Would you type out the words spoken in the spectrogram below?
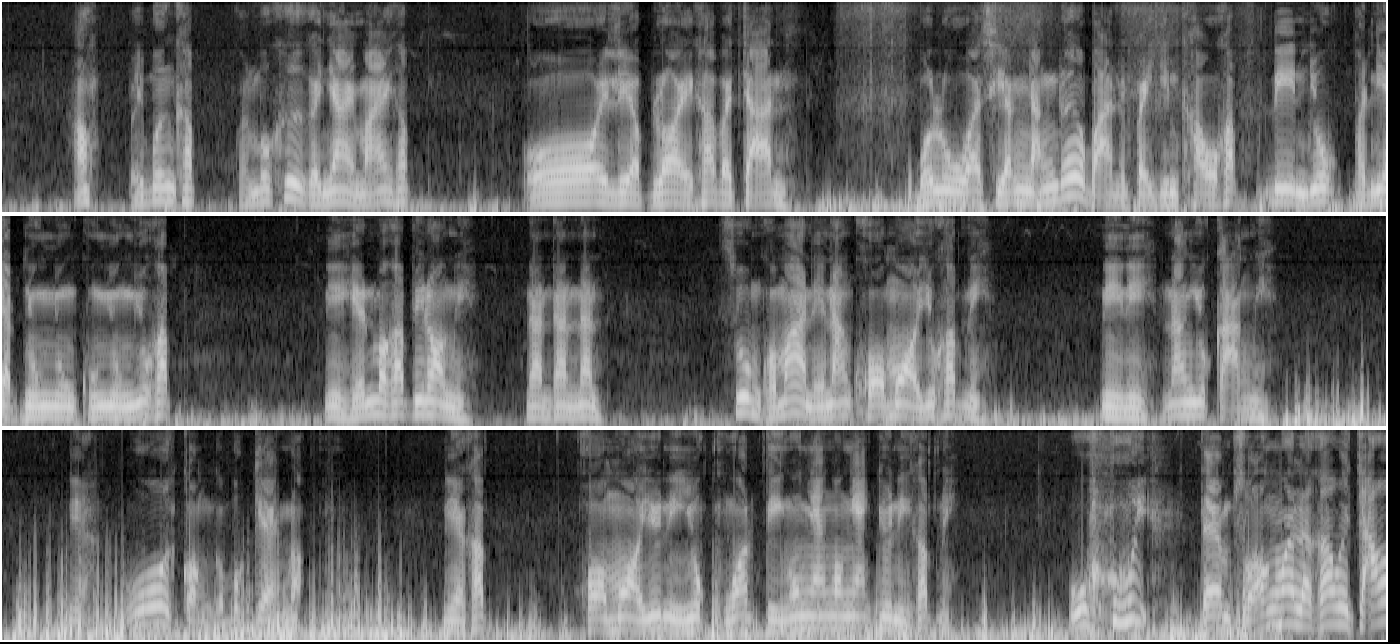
ๆเอาไปเบิ่งครับขันบ่คือก็ย้ายไม้ครับ โอ้ยเรียบร้อยครับ อาจารย์บ่รู้ว่าเสียงหยังเด้อบานไปกินเขาครับดินยุกพเนียดยุงยุงคุงยุงยู่ครับ นี่เห็นบ่ครับพี่น้องนี่นั่นนั่นนั่นซุ่มเข้ามาเนี่ยนั่งคอหม้ออยู่ครับนี่ นี่นี่นั่งอยู่กลางนี่ เนี่ยโอ้ยกล่องกับบ่แกงเนาะ เนี่ยครับคอหม้ออยู่นี่ยกหัวตีงองแงงงองแงอยู่นี่ครับนี่โอ้ยแต้มสองมาแล้วครับอาจา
